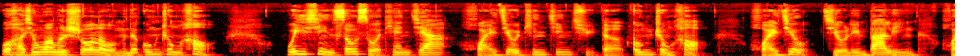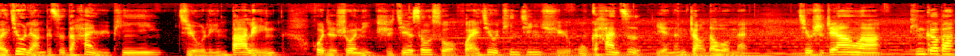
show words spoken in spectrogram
我好像忘了说了，我们的公众号，微信搜索添加“怀旧听金曲”的公众号。怀旧九零八零，怀旧两个字的汉语拼音九零八零，或者说你直接搜索“怀旧听金曲”五个汉字也能找到我们，就是这样啦，听歌吧。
